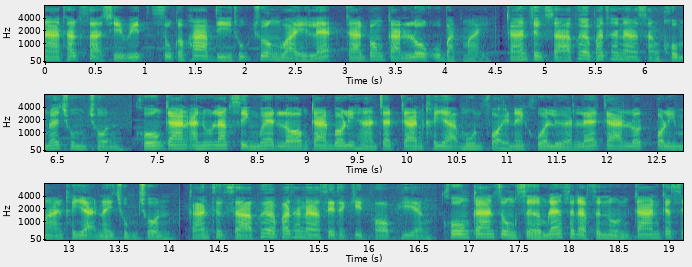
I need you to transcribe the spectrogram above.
นาทักษะชีวิต สุขภาพดีทุกช่วงวัย และการป้องกันโรคอุบัติใหม่ การศึกษาเพื่อพัฒนาสังคมและชุมชน โครงการอนุรักษ์สิ่งแวดล้อมการบริหารจัดการขยะมูลลฝอยในครัวเรือน และการลดปริมาณขยะในชุมชน การศึกษาเพื่อพัฒนาเศรษฐกิจพอเพียง โครงการส่งเสริมและสนับสนุนการเกษ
